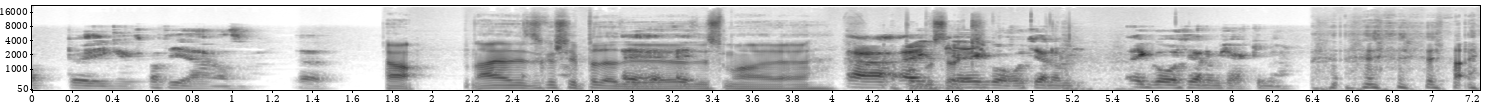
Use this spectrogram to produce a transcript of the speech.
opp inngangspartiet her, altså. Det- Ja. Nei, du skal slippe det, du, du som har eh, på jeg, besøk. jeg, går ut gjennom, jeg går ut gjennom kjøkkenet. Nei.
